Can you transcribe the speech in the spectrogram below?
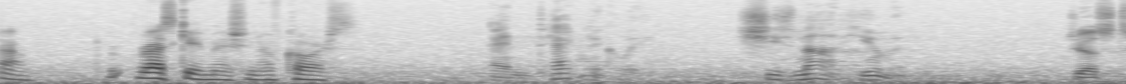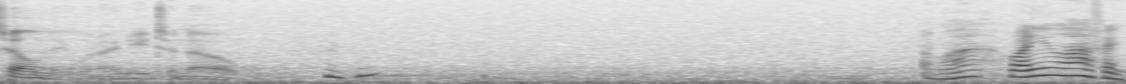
Oh, rescue mission, of course. And technically, she's not human. Just tell me what I need to know. What? Why are you laughing?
